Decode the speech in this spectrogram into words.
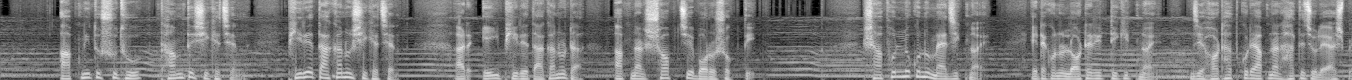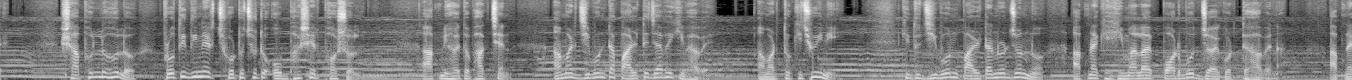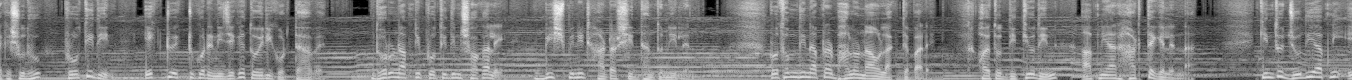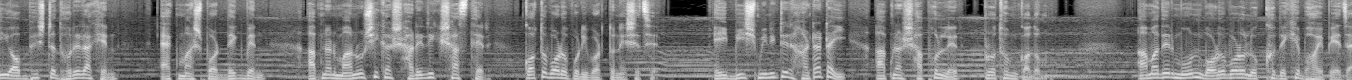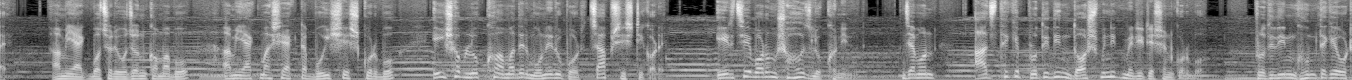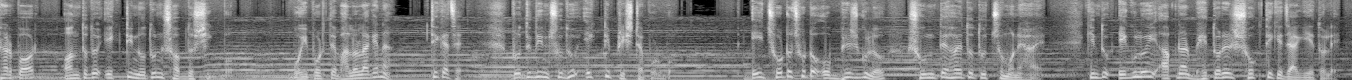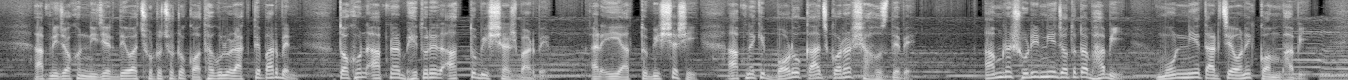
আপনি তো শুধু থামতে শিখেছেন, ফিরে তাকানো শিখেছেন, আর এই ফিরে তাকানোটা আপনার সবচেয়ে বড় শক্তি। সাফল্য কোনো ম্যাজিক নয়, এটা কোনো লটারির টিকিট নয় যে হঠাৎ করে আপনার হাতে চলে আসবে। সাফল্য হলো প্রতিদিনের ছোট ছোট অভ্যাসের ফসল। আপনি হয়তো ভাবছেন, আমার জীবনটা পাল্টে যাবে কীভাবে? আমার তো কিছুই নেই। কিন্তু জীবন পাল্টানোর জন্য আপনাকে হিমালয় পর্বত জয় করতে হবে না। আপনাকে শুধু প্রতিদিন একটু একটু করে নিজেকে তৈরি করতে হবে। ধরুন, আপনি প্রতিদিন সকালে ২০ মিনিট হাঁটার সিদ্ধান্ত নিলেন। প্রথম দিন আপনার ভালো নাও লাগতে পারে। হয়তো দ্বিতীয় দিন আপনি আর হাঁটতে গেলেন না। কিন্তু যদি আপনি এই অভ্যেসটা ধরে রাখেন, এক মাস পর দেখবেন আপনার মানসিক আর শারীরিক স্বাস্থ্যের কত বড় পরিবর্তন এসেছে। এই ২০ মিনিটের হাঁটাটাই আপনার সাফল্যের প্রথম কদম। আমাদের মন বড় বড় লক্ষ্য দেখে ভয় পেয়ে যায়। আমি এক বছরে ওজন কমাবো, আমি এক মাসে একটা বই শেষ করব এই সব লক্ষ্য আমাদের মনের উপর চাপ সৃষ্টি করে। এর চেয়ে বরং সহজ লক্ষ্য নিন। যেমন, আজ থেকে প্রতিদিন দশ মিনিট মেডিটেশন করব। প্রতিদিন ঘুম থেকে ওঠার পর অন্তত একটি নতুন শব্দ শিখব। বই পড়তে ভালো লাগে না? ঠিক আছে, প্রতিদিন শুধু একটি পৃষ্ঠা পড়ব। এই ছোট ছোট অভ্যেসগুলো শুনতে হয়তো তুচ্ছ মনে হয়, কিন্তু এগুলোই আপনার ভেতরের শক্তিকে জাগিয়ে তোলে। আপনি যখন নিজের দেওয়া ছোট ছোট কথাগুলো রাখতে পারবেন, তখন আপনার ভেতরের আত্মবিশ্বাস বাড়বে, আর এই আত্মবিশ্বাসই আপনাকে বড় কাজ করার সাহস দেবে। আমরা শরীর নিয়ে যতটা ভাবি, মন নিয়ে তার চেয়ে অনেক কম ভাবি,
